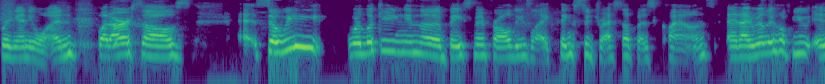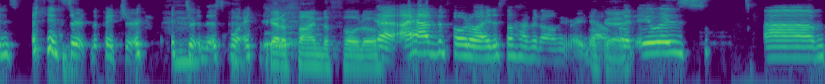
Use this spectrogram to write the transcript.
bring anyone but ourselves. So we were looking in the basement for all these like things to dress up as clowns, and I really hope you in- insert the picture at this point. You gotta find the photo. Yeah, I have the photo. I just don't have it on me right now. Okay. But it was um,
